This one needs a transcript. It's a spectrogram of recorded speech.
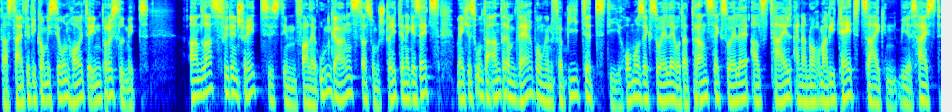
Das teilte die Kommission heute in Brüssel mit. Anlass für den Schritt ist im Falle Ungarns das umstrittene Gesetz, welches unter anderem Werbungen verbietet, die Homosexuelle oder Transsexuelle als Teil einer Normalität zeigen, wie es heißt.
